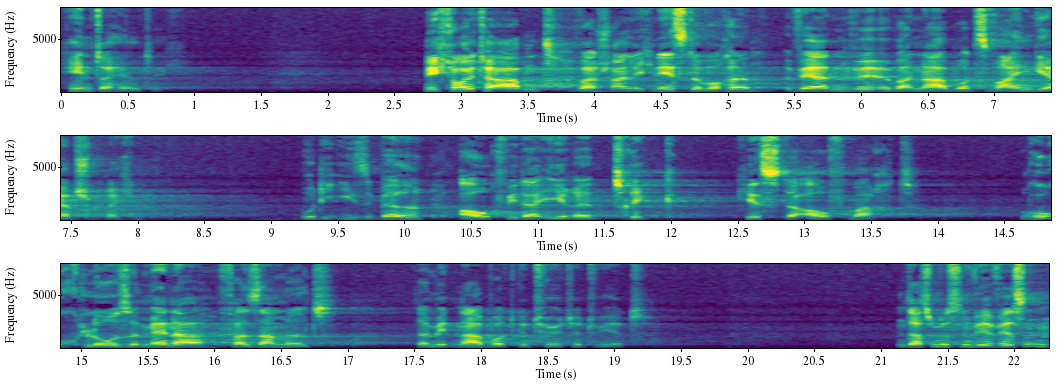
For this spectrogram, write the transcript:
Hinterhältig. Nicht heute Abend, wahrscheinlich nächste Woche werden wir über Nabots Weingärт sprechen, wo die Isabel auch wieder ihre Trickkiste aufmacht ruchlose Männer versammelt, damit Naboth getötet wird. Und das müssen wir wissen,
